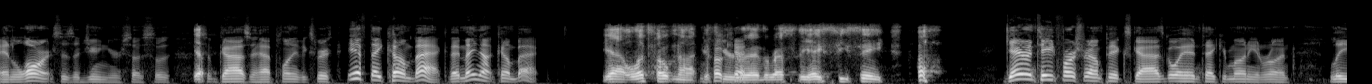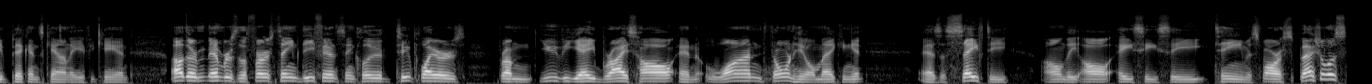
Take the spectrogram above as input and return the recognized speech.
and Lawrence is a junior. So, so some guys that have plenty of experience. If they come back, they may not come back. Yeah, well, let's hope not. If Okay. you're uh, the rest of the ACC, Guaranteed first round picks, guys. Go ahead and take your money and run. Leave Pickens County if you can. Other members of the first team defense include two players from UVA, Bryce Hall and Juan Thornhill, making it as a safety on the All ACC team. As far as specialists,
